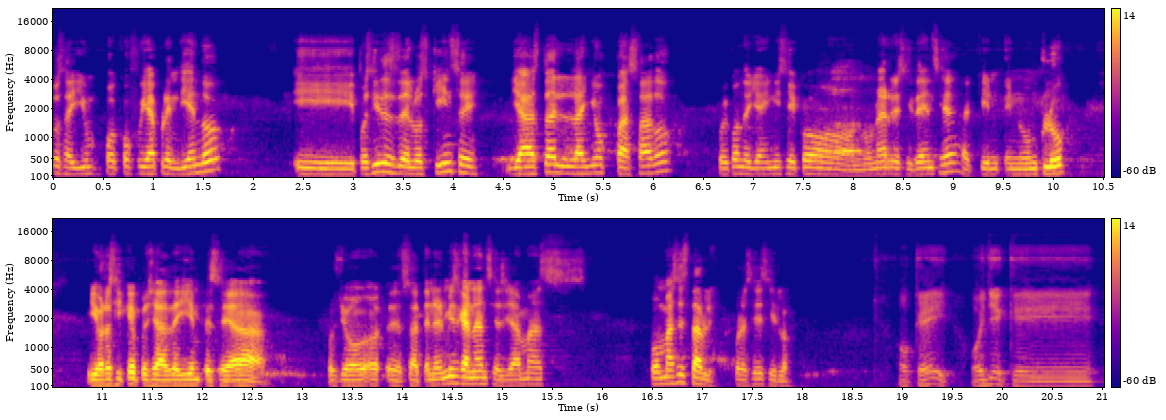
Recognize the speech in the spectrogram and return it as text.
pues ahí un poco fui aprendiendo y pues sí, desde los 15, ya hasta el año pasado fue cuando ya inicié con una residencia aquí en, en un club y ahora sí que pues ya de ahí empecé a, pues yo, eh, o sea, a tener mis ganancias ya más, como más estable, por así decirlo. Ok, oye, que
